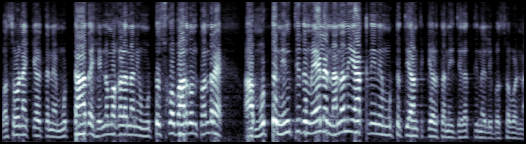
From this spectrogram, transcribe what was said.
ಬಸವಣ್ಣ ಕೇಳ್ತಾನೆ, ಮುಟ್ಟಾದ ಹೆಣ್ಣು ಮಗಳನ್ನು ನೀವು ಮುಟ್ಟಿಸ್ಕೋಬಾರ್ದು ಅಂತಂದ್ರೆ, ಆ ಮುಟ್ಟು ನಿಂತಿದ ಮೇಲೆ ನನ್ನನ್ನು ಯಾಕೆ ನೀನು ಮುಟ್ಟುತ್ತೀಯ? ಅಂತ ಕೇಳ್ತಾನೆ ಈ ಜಗತ್ತಿನಲ್ಲಿ ಬಸವಣ್ಣ.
